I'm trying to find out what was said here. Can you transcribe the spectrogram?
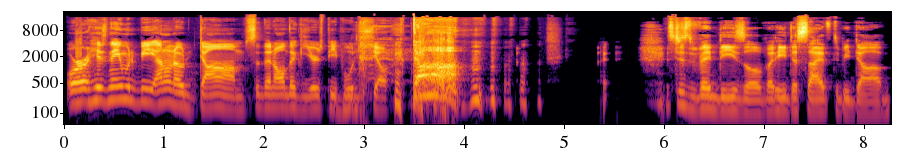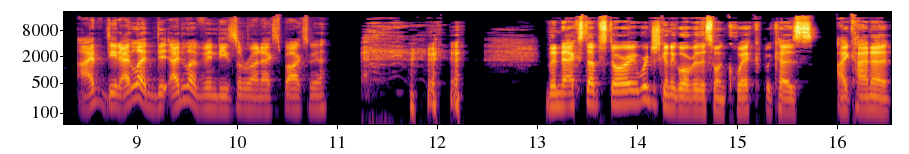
or his name would be I don't know Dom. So then all the Gears people would just yell Dom. it's just Vin Diesel, but he decides to be Dom. I dude, I'd let I'd let Vin Diesel run Xbox, man. the next up story, we're just going to go over this one quick because I kind of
